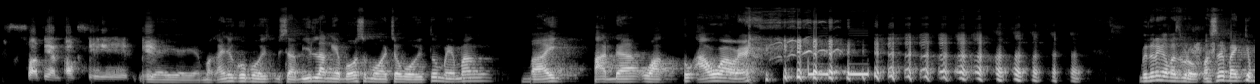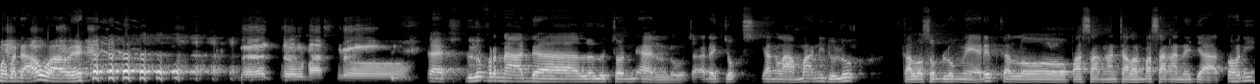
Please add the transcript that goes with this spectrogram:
sesuatu yang toksik. Iya iya iya. Makanya gue mau bisa bilang ya bahwa semua cowok itu memang baik pada waktu awal ya. Bener nggak mas bro? Maksudnya baik cuma pada awal ya? Betul mas bro. Eh, dulu pernah ada lelucon, eh lelucon, ada jokes yang lama nih dulu. Kalau sebelum merit, kalau pasangan calon pasangannya jatuh nih,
